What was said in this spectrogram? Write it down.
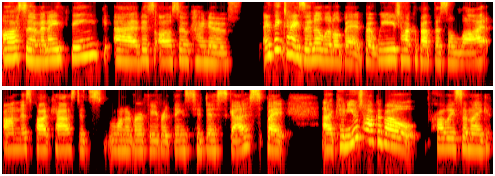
Awesome. And I think uh, this also kind of I think ties in a little bit, but we talk about this a lot on this podcast. It's one of our favorite things to discuss. But uh, can you talk about probably some like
